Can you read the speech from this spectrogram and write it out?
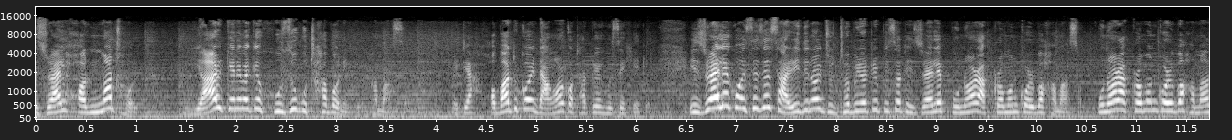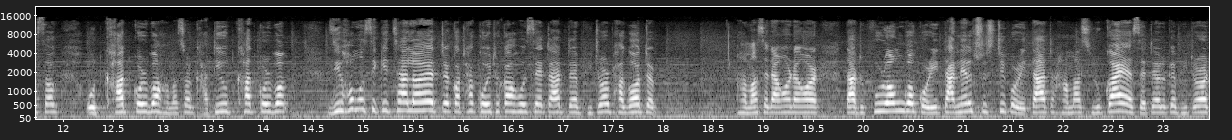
ইজৰাইল সন্মত হ'ল ইয়াৰ কেনেবাকৈ সুযোগ উঠাব নেকি হামাছে? এতিয়া সবাতোকৈ ডাঙৰ কথাটোৱে হৈছে সেইটো। ইজৰাইলে কৈছে যে চাৰিদিনৰ যুদ্ধবিৰতিৰ পিছত ইজৰাইলে পুনৰ আক্ৰমণ কৰিব হামাছক। পুনৰ আক্ৰমণ কৰিব হামাছক উৎখাত কৰিব হামাছৰ ঘাটি উৎখাত কৰিব। যিসমূহ চিকিৎসালয়ত কথা কৈ থকা হৈছে তাত ভিতৰ ভাগত হামাছে ডাঙৰ ডাঙৰ তাত সুৰংগ কৰি টানেল সৃষ্টি কৰি তাত হামাছ লুকাই আছে। তেওঁলোকে ভিতৰত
